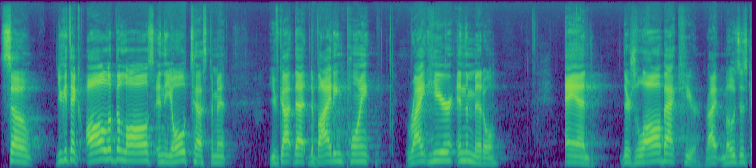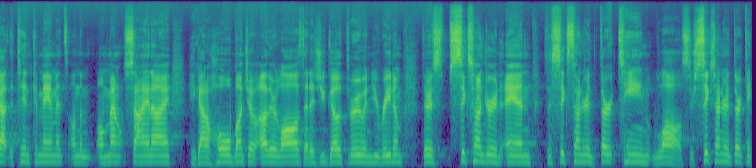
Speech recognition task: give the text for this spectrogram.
So you can take all of the laws in the Old Testament, you've got that dividing point right here in the middle, and there's law back here, right? Moses got the Ten Commandments on, the, on Mount Sinai. He got a whole bunch of other laws that as you go through and you read them, there's 600 and there's 613 laws. There's 613.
